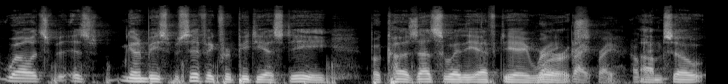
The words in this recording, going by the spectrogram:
well, it's it's going to be specific for PTSD because that's the way the FDA works. right, right. Okay. Um, so,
